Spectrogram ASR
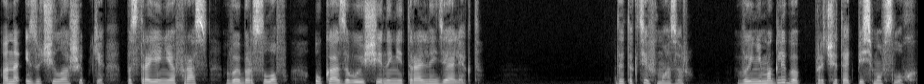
она изучила ошибки, построение фраз, выбор слов, указывающие на нейтральный диалект. «Детектив Мазур, вы не могли бы прочитать письмо вслух?»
